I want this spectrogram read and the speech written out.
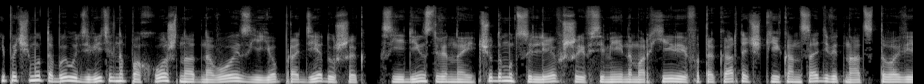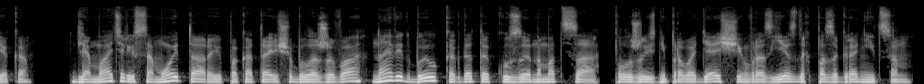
и почему-то был удивительно похож на одного из ее прадедушек с единственной, чудом уцелевшей в семейном архиве фотокарточки конца XIX века. Для матери самой Тары, пока та еще была жива, Навид был когда-то кузеном отца, полжизни проводящим в разъездах по заграницам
